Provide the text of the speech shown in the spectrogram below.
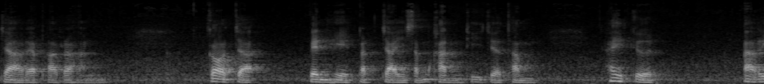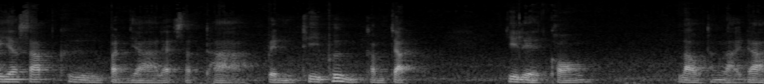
เจ้าและพระอรหันต์ก็จะเป็นเหตุปัจจัยสำคัญที่จะทำให้เกิดอริยทรัพย์คือปัญญาและศรัทธาเป็นที่พึ่งกำจัดกิเลสของเราทั้งหลายได้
